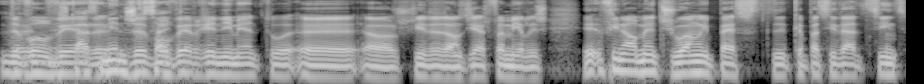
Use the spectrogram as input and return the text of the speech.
devolver, caso, menos devolver rendimento uh, aos cidadãos e às famílias. Uh, finalmente, João, e peço-te capacidade de síntese,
